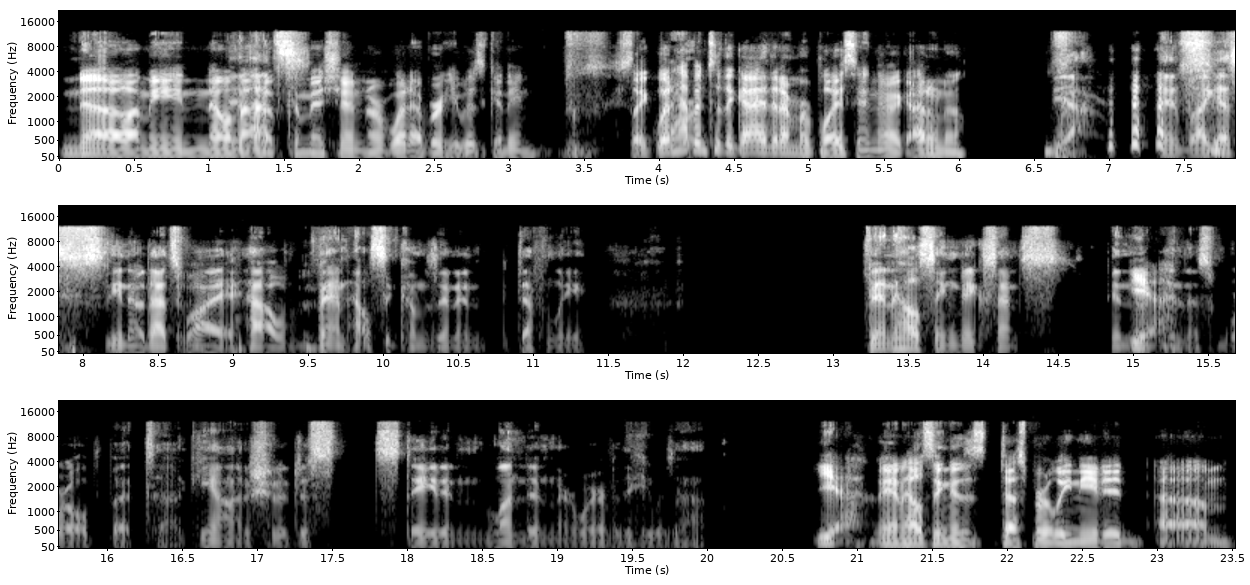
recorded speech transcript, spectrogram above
No, I mean, no And amount of commission or whatever he was getting. He's like, what happened to the guy that I'm replacing? They're like, I don't know. Yeah. and I guess, you know, that's why how Van Helsing comes in and definitely Van Helsing makes sense in the, Yeah. in this world, but uh, Keanu should have just stayed in London or wherever that he was at. Yeah, Van Helsing is desperately needed. Um,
